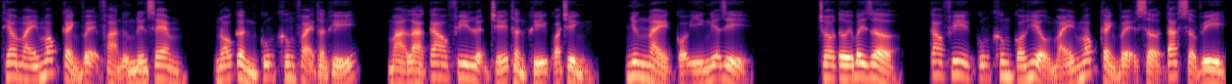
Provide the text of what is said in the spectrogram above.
Theo máy móc cảnh vệ phản ứng đến xem, nó cần cũng không phải thần khí, mà là Cao Phi luyện chế thần khí quá trình, nhưng này có ý nghĩa gì? Cho tới bây giờ, Cao Phi cũng không có hiểu máy móc cảnh vệ sở tác sở vi,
